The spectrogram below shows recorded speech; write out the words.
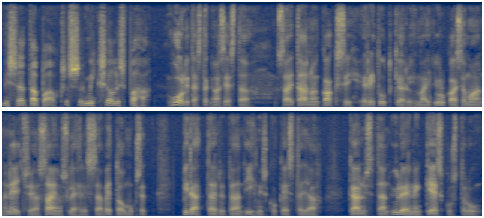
missään tapauksessa. Miksi se olisi paha? Huoli tästä asiasta sai noin kaksi eri tutkijaryhmää julkaisemaan Nature ja Science-lehdissä vetomukset pidättäydytään ihmiskokeista ja käynnistetään yleinen keskustelu.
